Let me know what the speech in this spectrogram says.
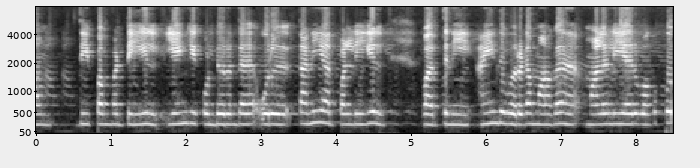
ஆம் தீப்பம்பட்டியில் இயங்கிக் கொண்டிருந்த ஒரு தனியார் பள்ளியில் வர்த்தினி ஐந்து வருடமாக மழலியர் வகுப்பு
